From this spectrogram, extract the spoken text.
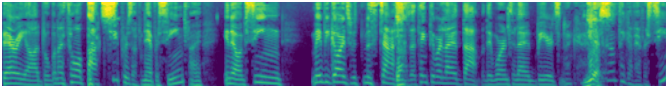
very odd. But when I thought back, cheapers I've never seen. I, you know, I've seen maybe guards with moustaches. I think they were allowed that, but they weren't allowed beards. And I, Yes. I don't think I've ever seen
